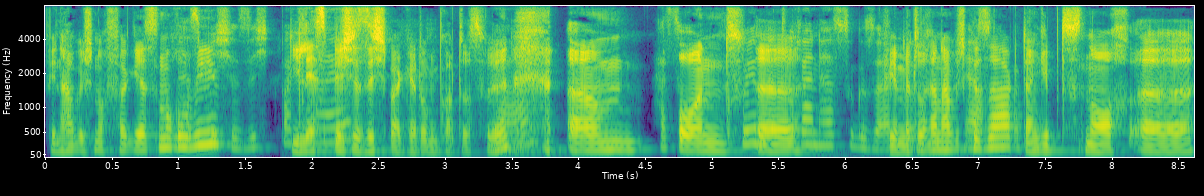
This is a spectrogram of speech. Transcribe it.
wen habe ich noch vergessen, Ruby? Lesbische Sichtbarkeit. Die lesbische Sichtbarkeit, um Gottes Willen. Ja. Ähm, hast du und Queer Mittelrhein hast du gesagt. Queer Mittelrhein habe ich ja, gesagt. okay. Dann gibt es noch äh,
